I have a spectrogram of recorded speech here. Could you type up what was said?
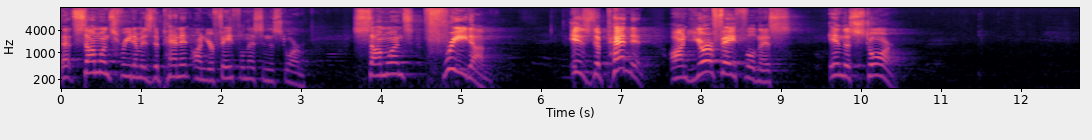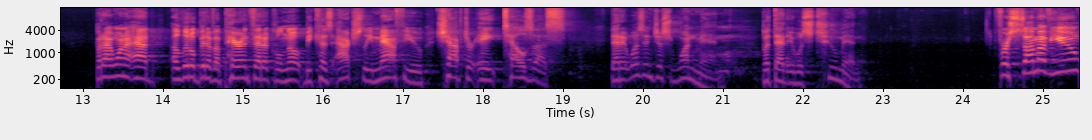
that someone's freedom is dependent on your faithfulness in the storm. Someone's freedom is dependent on your faithfulness in the storm. But I want to add a little bit of a parenthetical note because actually, Matthew chapter 8 tells us that it wasn't just one man, but that it was two men. For some of you,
